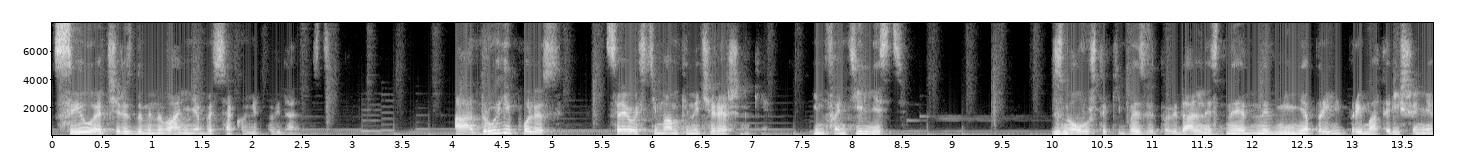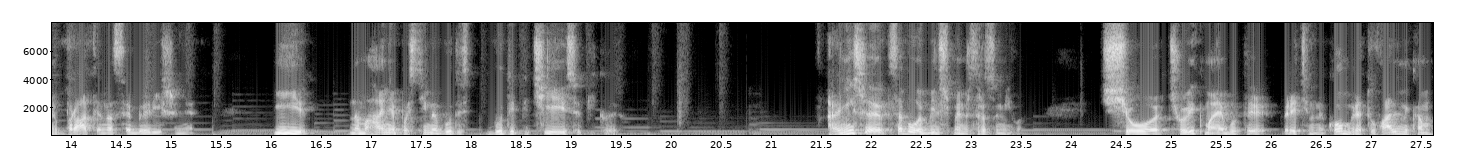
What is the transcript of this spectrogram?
сила через домінування без всякої відповідальності. А другий полюс це ось ті мамкини черешенки, інфантільність, знову ж таки, безвідповідальність, не- невміння приймати рішення, брати на себе рішення і намагання постійно бути, бути під чиєюсь опікою. Раніше все було більш-менш зрозуміло, що чоловік має бути рятівником, рятувальником,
